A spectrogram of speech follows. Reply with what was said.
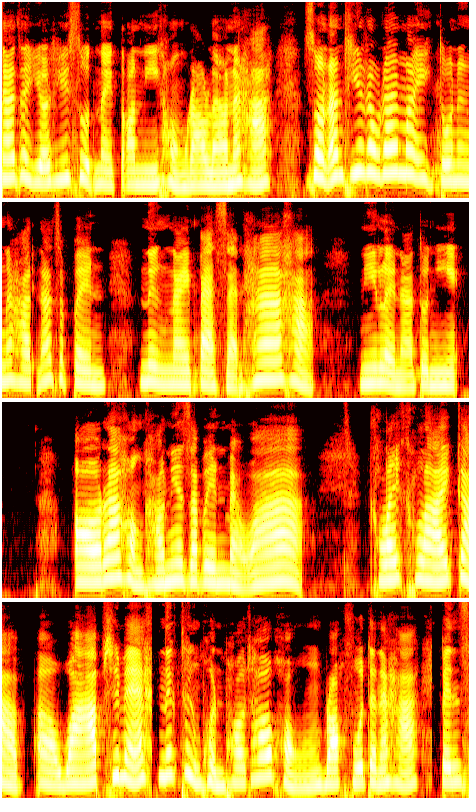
น่าจะเยอะที่สุดในตอนนี้ของเราแล้วนะคะ ส่วนอันที่เราได้มาอีกตัวหนึ่งนะคะ น่าจะเป็น1ใน8 5 0 0 0ค่ะ นี่เลยนะตัวนี้ออร่าของเขาเนี่ยจะเป็นแบบว่า คล้ายๆกับเอ่อวาร์ปใช่ไหม นึกถึงผลพอทัลของบล็อกฟุตนะคะ เป็นโซ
